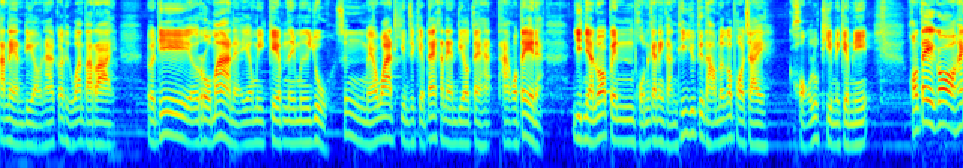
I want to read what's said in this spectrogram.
คะแนนเดียวนะก็ถือว่าอันตราย โดยที่โรม่าเนี่ยยังมีเกมในมืออยู่ ซึ่งแม้ว่าทีมจะเก็บได้คะแนนเดียวแต่ทางคอนเต้เนี่ยยืนยันว่าเป็นผลการแข่งขันที่ยุติธรรมแล้วก็พอใจของลูกทีมในเกมนี้คอนเต้ก็ให้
